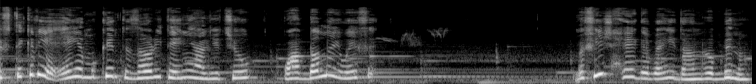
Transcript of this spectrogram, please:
تفتكري يا آية ممكن تظهري تاني على اليوتيوب؟ وعبد الله يوافق. مفيش حاجة بعيدة عن ربنا.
